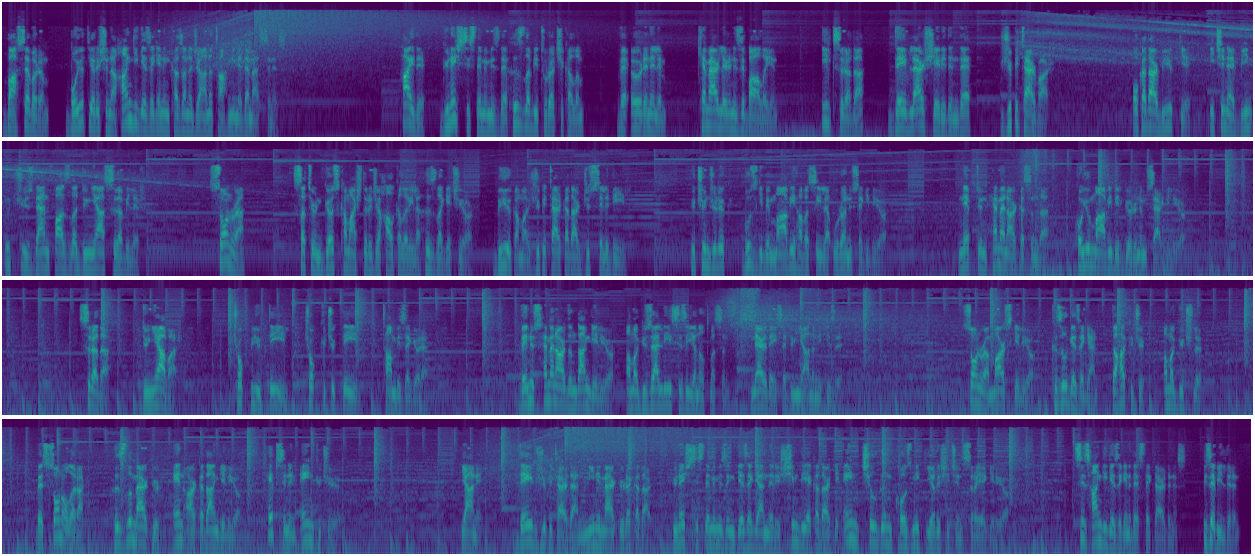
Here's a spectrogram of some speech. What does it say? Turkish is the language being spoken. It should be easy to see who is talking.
Speaker 1: Bahse varım, boyut yarışını hangi gezegenin kazanacağını tahmin edemezsiniz. Haydi, güneş sistemimizde hızla bir tura çıkalım ve öğrenelim. Kemerlerinizi bağlayın. İlk sırada, devler şeridinde Jüpiter var. O kadar büyük ki, içine 1300'den fazla dünya sığabilir. Sonra, Satürn göz kamaştırıcı halkalarıyla hızla geçiyor. Büyük ama Jüpiter kadar cüsseli değil. Üçüncülük, buz gibi mavi havasıyla Uranüs'e gidiyor. Neptün hemen arkasında, koyu mavi bir görünüm sergiliyor. Sırada, Dünya var. Çok büyük değil, çok küçük değil, tam bize göre. Venüs hemen ardından geliyor ama güzelliği sizi yanıltmasın. Neredeyse dünyanın ikizi. Sonra Mars geliyor. Kızıl gezegen, daha küçük ama güçlü. Ve son olarak hızlı Merkür en arkadan geliyor. Hepsinin en küçüğü. Yani dev Jüpiter'den mini Merkür'e kadar Güneş sistemimizin gezegenleri şimdiye kadarki en çılgın kozmik yarış için sıraya giriyor. Siz hangi gezegeni desteklerdiniz? Bize bildirin.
